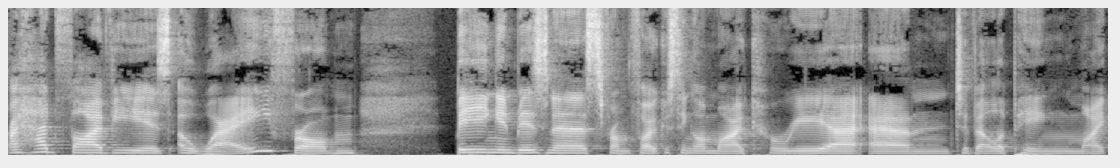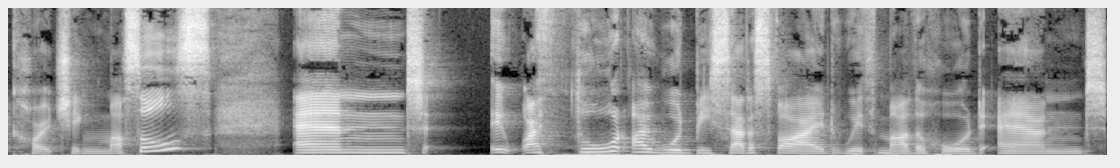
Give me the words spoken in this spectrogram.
I had 5 years away from being in business, from focusing on my career and developing my coaching muscles. And it, I thought I would be satisfied with motherhood and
